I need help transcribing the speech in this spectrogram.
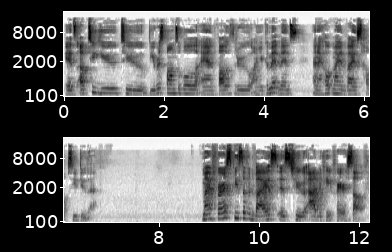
It's up to you to be responsible and follow through on your commitments, and I hope my advice helps you do that. My first piece of advice is to advocate for yourself.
